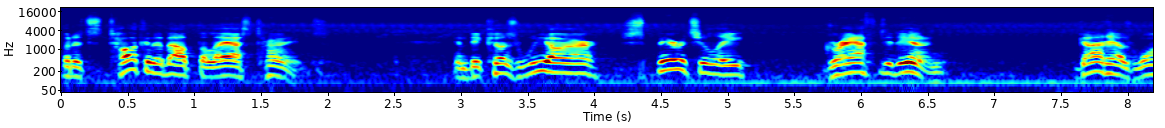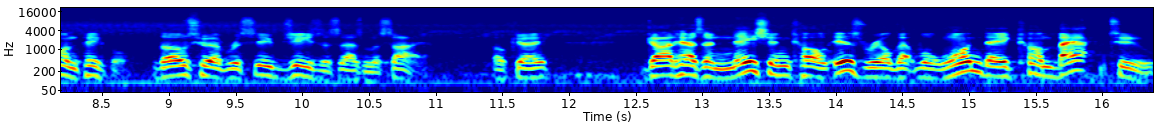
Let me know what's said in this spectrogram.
But it's talking about the last times. And because we are spiritually grafted in, God has one people, those who have received Jesus as Messiah. Okay? God has a nation called Israel that will one day come back to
